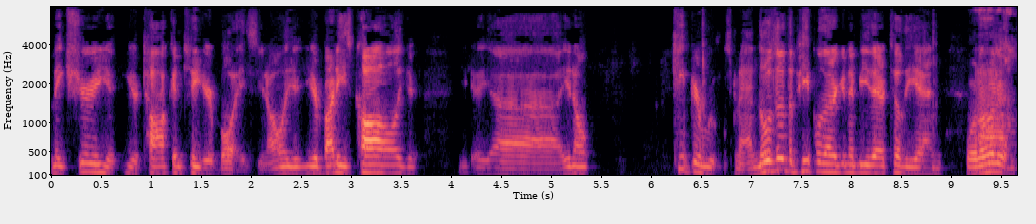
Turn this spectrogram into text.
make sure you, you're talking to your boys. You know, your, your buddies call. You uh, you know, keep your roots, man. Those are the people that are going to be there till the end. One hundred. Um,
